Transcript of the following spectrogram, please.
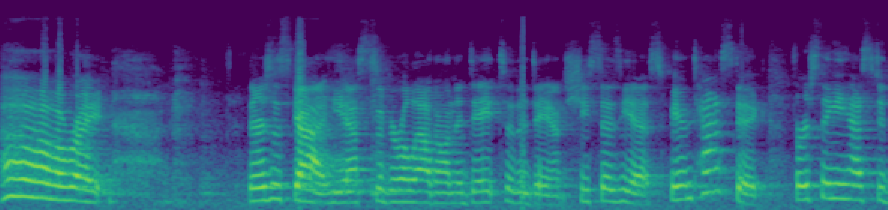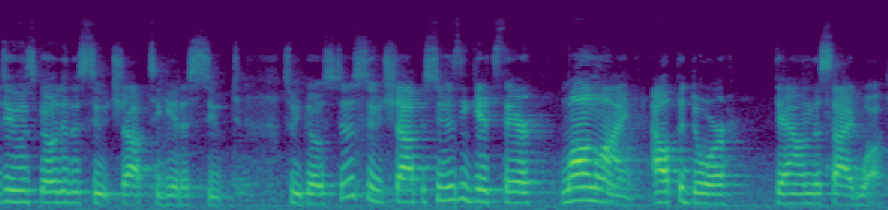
Oh, all right. There's this guy. He asks a girl out on a date to the dance. She says yes. Fantastic. First thing he has to do is go to the suit shop to get a suit. So he goes to the suit shop. As soon as he gets there, long line out the door, down the sidewalk.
